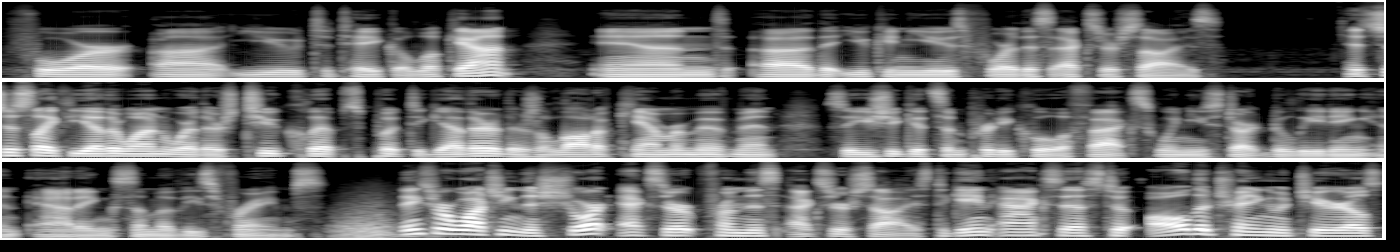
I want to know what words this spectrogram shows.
for uh, you to take a look at and uh, that you can use for this exercise. It's just like the other one where there's two clips put together. There's a lot of camera movement, so you should get some pretty cool effects when you start deleting and adding some of these frames. Thanks for watching this short excerpt from this exercise. To gain access to all the training materials,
